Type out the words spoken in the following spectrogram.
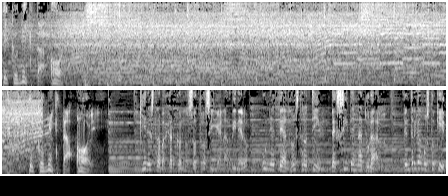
Te conecta hoy. Te conecta hoy. ¿Quieres trabajar con nosotros y ganar dinero? Únete a nuestro team Decide Natural. Te entregamos tu kit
